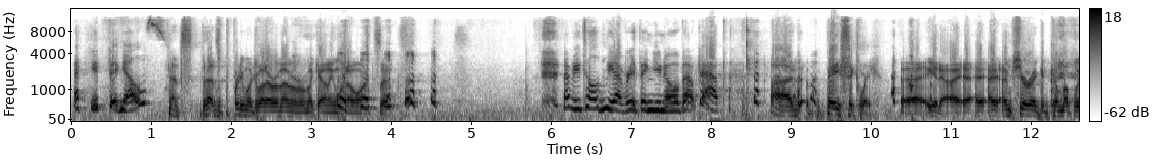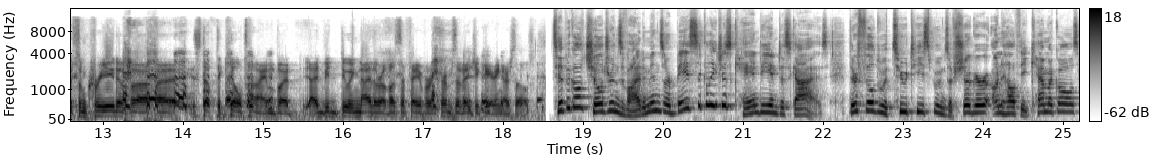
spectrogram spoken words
Anything else? That's that's pretty much what I remember from accounting 101. So, Have you told me everything you know about GAAP? uh, basically, uh, you know, I, I, I'm sure I could come up with some creative uh, uh, stuff to kill time, but I'd be doing neither of us a favor in terms of educating ourselves. Typical children's vitamins are basically just candy in disguise. They're filled with two teaspoons of sugar, unhealthy chemicals,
